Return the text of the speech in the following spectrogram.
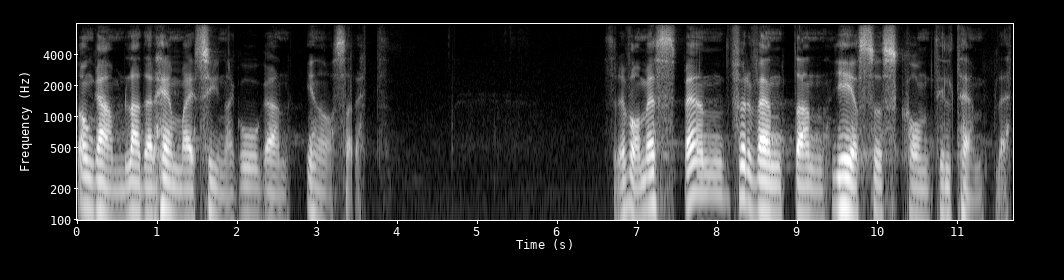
de gamla där hemma i synagogan i Nasaret. Så det var med spänd förväntan Jesus kom till templet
